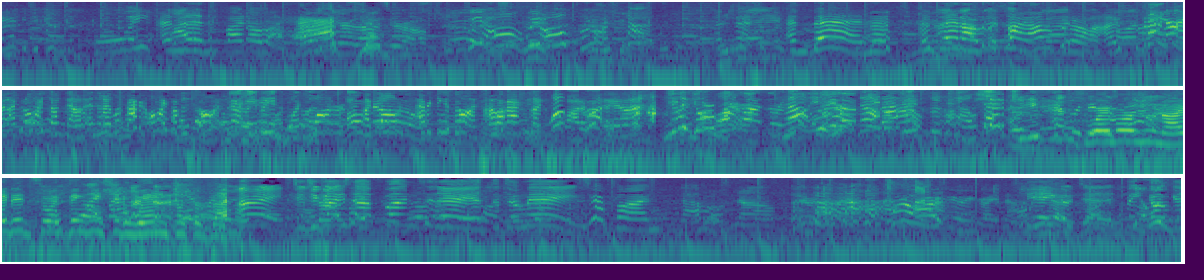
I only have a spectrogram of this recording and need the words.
I had to become the boy, And I then- to find all the hats. was your- that was your option. We all, we all put on hats. And then, and then, and then I was like, I'm gonna put it on. I put it on. It's way more united, so I think we should win because of that. right, did you guys have fun today at the domain? Did you have fun? No. We're arguing right now. Diego did. But go get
